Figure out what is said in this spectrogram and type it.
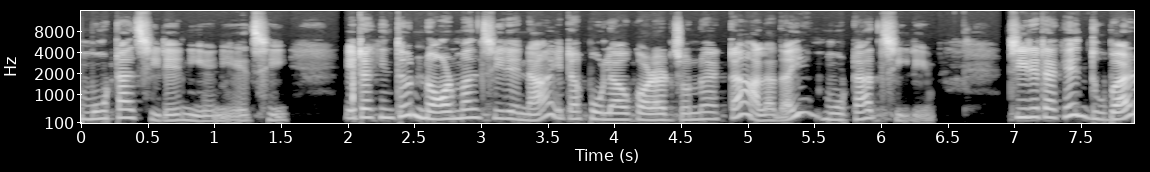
মোটা চিড়ে নিয়ে নিয়েছি। এটা কিন্তু নর্মাল চিড়ে না, এটা পোলাও করার জন্য একটা আলাদাই মোটা চিড়ে। চিড়েটাকে দুবার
